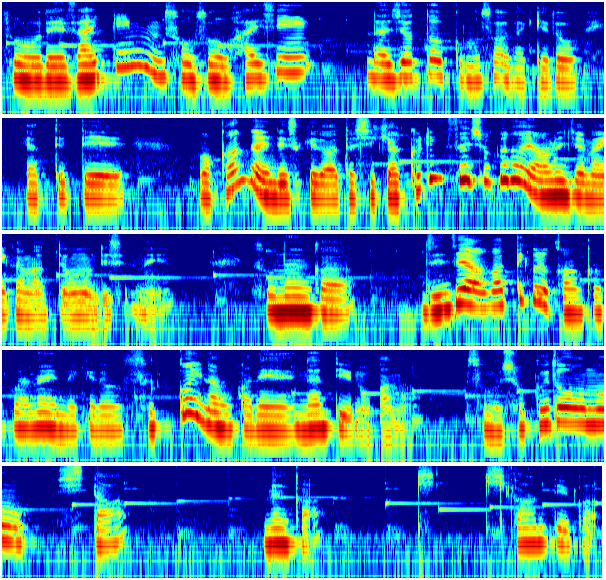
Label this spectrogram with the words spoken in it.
そうで最近そうそう配信ラジオトークもそうだけどやっててわかんないんですけど私逆輪性食道炎あるんじゃないかなって思うんですよね。そうなんか全然上がってくる感覚はないんだけどすっごいなんかね何て言うのかな。その食道の下？なんか気管っていうか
